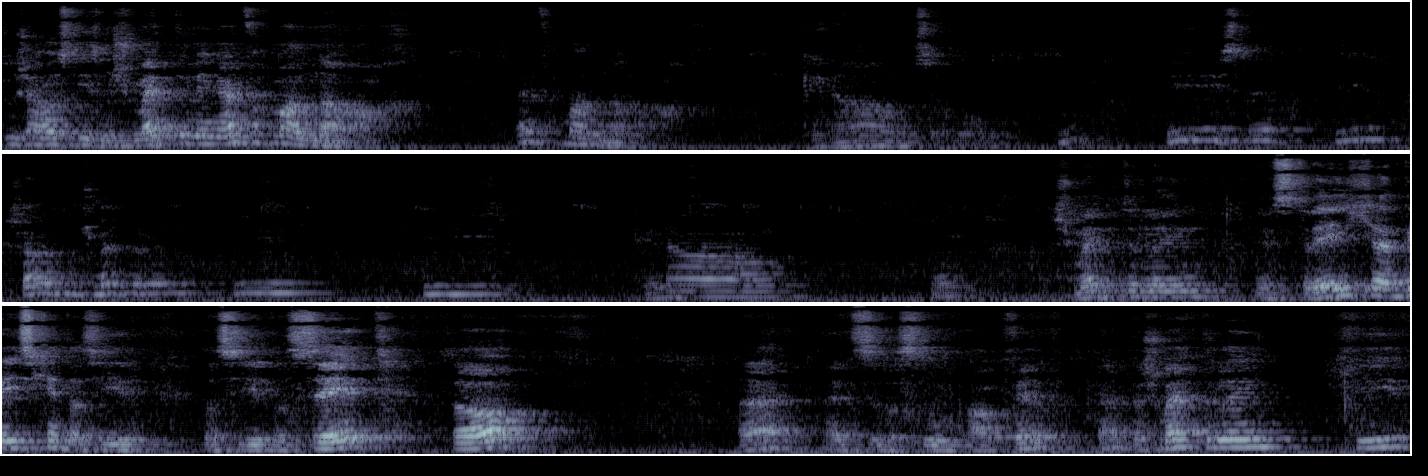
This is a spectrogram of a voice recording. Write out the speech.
Du schaust diesem Schmetterling einfach mal nach. Einfach mal nach. Genau so. Hm, hier ist er, hier, schau den Schmetterling, hier, hier, genau. Schmetterling, jetzt drehe ich ein bisschen, dass ihr, dass ihr das seht. So, jetzt, dass du auch. Ja, der Schmetterling, hier,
